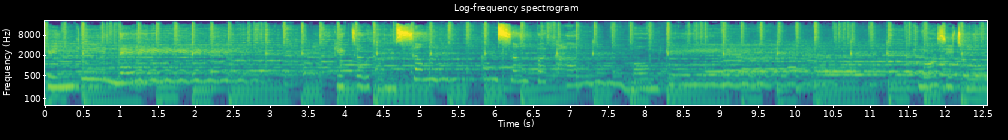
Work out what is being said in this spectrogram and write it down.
全依你，结就同心，今生不肯忘记。我是从。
